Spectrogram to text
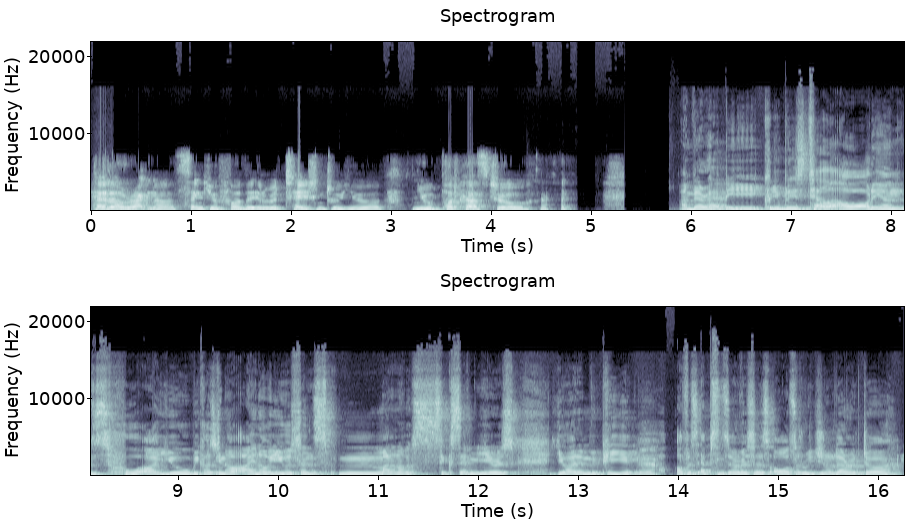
Hello, Ragnar. Thank you for the invitation to your new podcast show. I'm very happy. Could you please tell our audience who are you? Because you know I know you since mm, I don't know six, seven years. You're an MVP, yeah. Office Apps and Services, also regional director.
